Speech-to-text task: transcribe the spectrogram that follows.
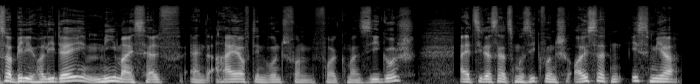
Das war Billie Holiday, Me, Myself and I auf den Wunsch von Volkmar Sigusch. Als Sie das als Musikwunsch äußerten, ist mir,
